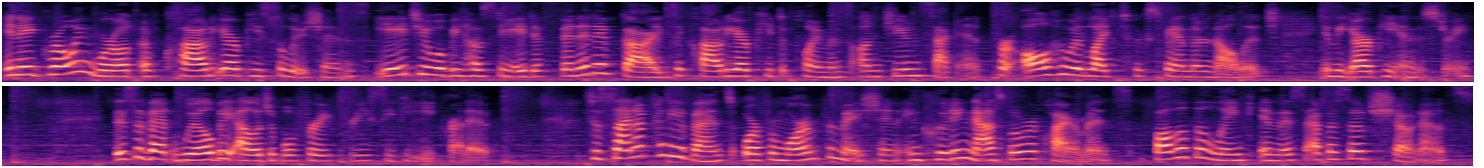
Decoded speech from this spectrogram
In a growing world of cloud ERP solutions, EAG will be hosting a definitive guide to cloud ERP deployments on June 2nd for all who would like to expand their knowledge in the ERP industry. This event will be eligible for a free CPE credit. To sign up for the event or for more information, including NASBA requirements, follow the link in this episode's show notes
